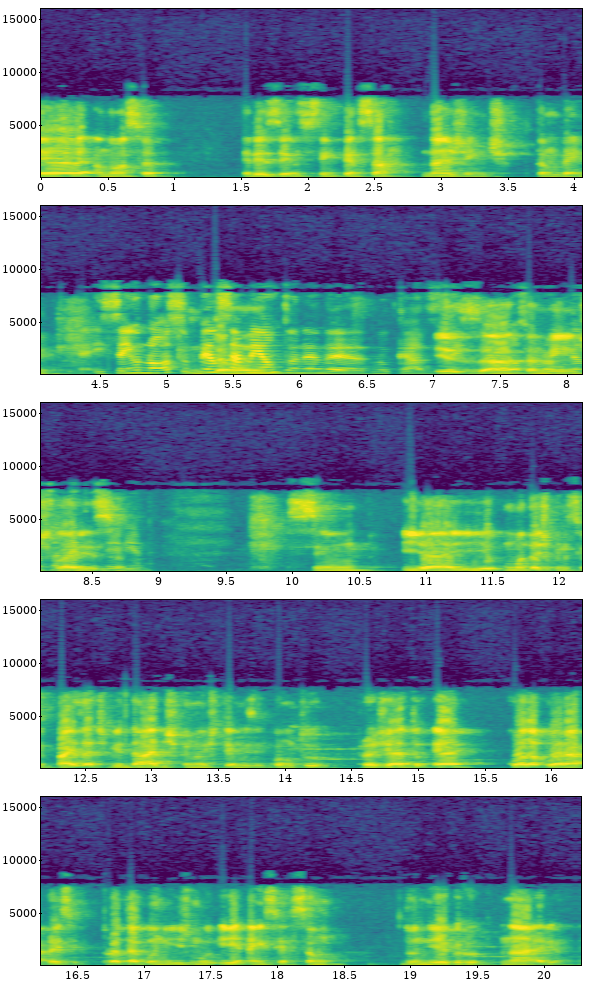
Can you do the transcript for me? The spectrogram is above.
é, a nossa presença, sem pensar na gente também. É, e sem o nosso então, pensamento, né, né, no caso. Exatamente, Larissa. Sim. E aí, uma das principais atividades que nós temos enquanto projeto é colaborar para esse protagonismo e a inserção do negro na área.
